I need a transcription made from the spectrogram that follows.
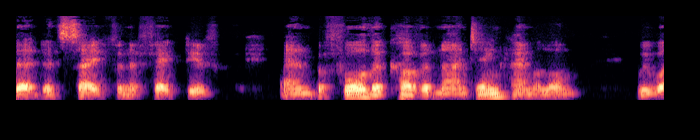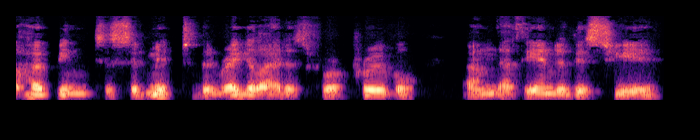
that it's safe and effective. And before the COVID 19 came along, we were hoping to submit to the regulators for approval um, at the end of this year.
